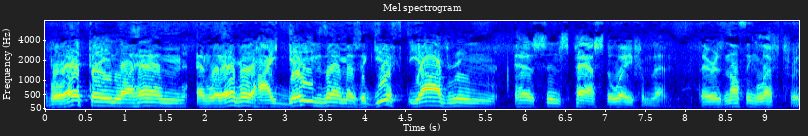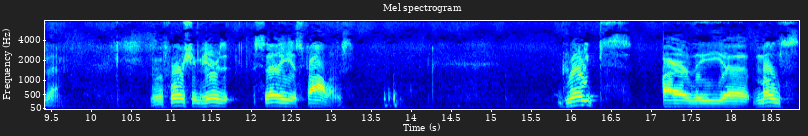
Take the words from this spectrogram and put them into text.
Voetein lahem, and whatever I gave them as a gift, Yavrum has since passed away from them. There is nothing left for them. The Meforshim here say as follows. Grapes are the uh, most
